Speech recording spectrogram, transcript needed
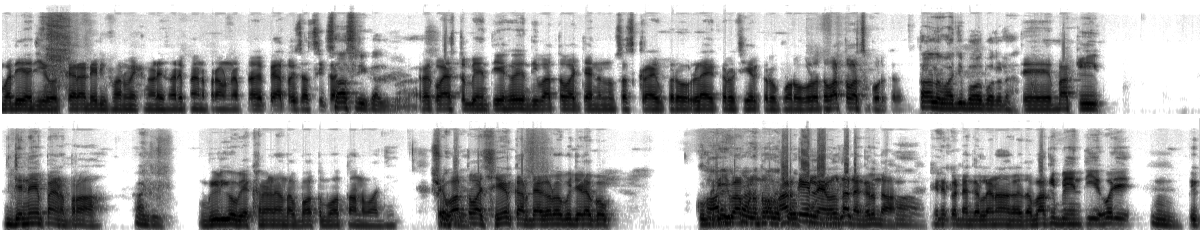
ਵਧੀਆ ਜੀ ਹੋਰ ਕੈਰਾ ਡੇਰੀ ਫਾਰਮ ਵੇਖਣ ਵਾਲੇ ਸਾਰੇ ਭੈਣ ਭਰਾਵਾਂ ਨੂੰ ਆਪਣਾ ਪਿਆਰ ਭਰੀ ਸਤਿ ਸ੍ਰੀ ਅਕਾਲ। ਸਤਿ ਸ੍ਰੀ ਅਕਾਲ ਜੀ ਰਿਕੁਐਸਟ ਬੇਨਤੀ ਇਹ ਹੋ ਜਾਂਦੀ ਵੱਧ ਤੋਂ ਵੱਧ ਚੈਨਲ ਨੂੰ ਸਬਸਕ੍ਰਾਈਬ ਕਰੋ ਲਾਈਕ ਕਰੋ ਸ਼ੇਅਰ ਕਰੋ ਫੋਲੋ ਕਰੋ ਤੇ ਵੱਧ ਤੋਂ ਵੱਧ ਸਪੋਰਟ ਕਰੋ। ਧੰਨਵਾਦ ਜੀ ਬਹੁਤ ਬਹੁਤ ਤੁਹਾਡਾ। ਤੇ ਬਾਕੀ ਜਿੰਨੇ ਭੈਣ ਭਰਾ ਹਾਂਜੀ। ਵੀਡੀਓ ਵੇਖਣ ਵਾਲਿਆਂ ਦਾ ਬਹੁਤ ਬਹੁਤ ਧੰਨਵਾਦ ਜੀ। ਤੇ ਵੱਧ ਤੋਂ ਵੱਧ ਸ਼ੇਅਰ ਕਰ ਦਿਆ ਕਰੋ ਵੀ ਜਿਹੜਾ ਕੋ ਕੋਈ ਗਰੀਬ ਆਪਣਾ ਤੋਂ ਹਰ ਕੇ ਲੈਵਲ ਦਾ ਡੰਗਰ ਹੁੰਦਾ ਜਿਹਨੇ ਕੋਈ ਡੰਗਰ ਲੈਣਾ ਹੈਗਾ ਤਾਂ ਬਾਕੀ ਬੇਨਤੀ ਇਹੋ ਜੇ ਹੂੰ।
